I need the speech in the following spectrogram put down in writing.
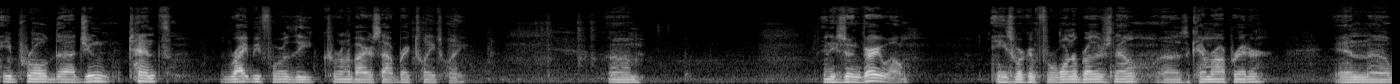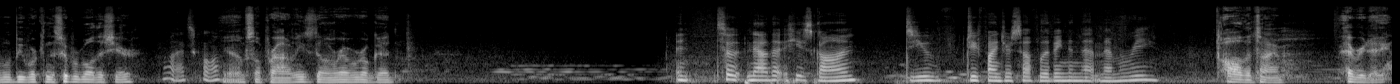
He paroled uh, June 10th, right before the coronavirus outbreak 2020. Um, and he's doing very well. He's working for Warner Brothers now uh, as a camera operator, and uh, we'll be working the Super Bowl this year. Oh, that's cool. Yeah, I'm so proud of him. He's doing real, real good. And so now that he's gone, do you do you find yourself living in that memory? All the time, every day,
